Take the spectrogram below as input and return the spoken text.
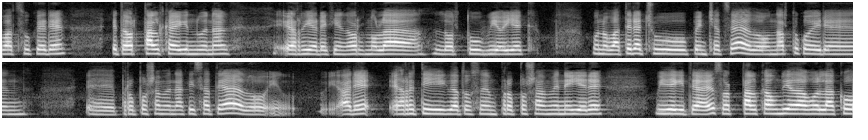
batzuk ere, eta hor talka egin duenak herriarekin, hor nola lortu bioiek, bueno, bateratxu pentsatzea edo onartuko diren e, proposamenak izatea, edo are herritik datozen proposamenei ere bide egitea, ez? Hor talka handia dagoelako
